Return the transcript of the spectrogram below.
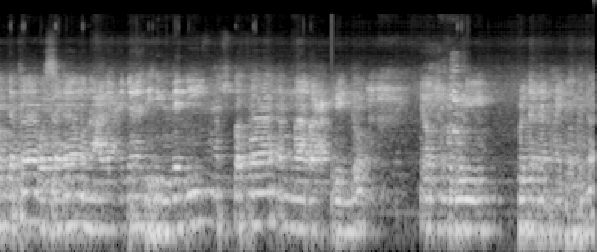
وكفى وسلام على عباده الذين اصطفى أما بعد বিন্দু এবং সর্বোপরি প্রজাতার ভাই বোনেরা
